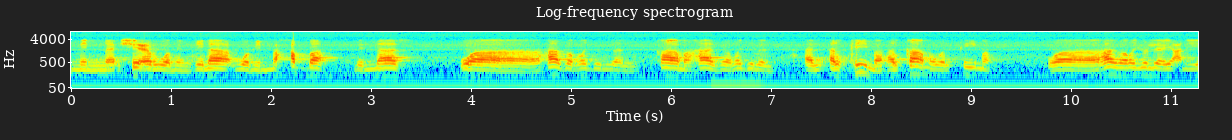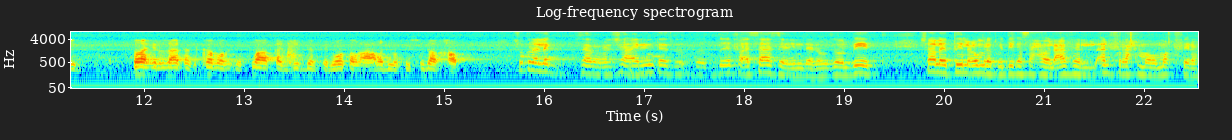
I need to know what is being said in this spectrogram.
من شعر ومن غناء ومن محبة للناس. وهذا الرجل القامة هذا الرجل ال- القيمة القامة والقيمة. وهذا رجل يعني ظاهرة لا تتكرر إطلاقا جدا في الوطن العربي وفي السودان خاصة. شكرا لك أستاذ الشاعر. أنت ضيف أساسي عندنا وزول بيت إن شاء الله يطيل عمرك ويديك الصحة والعافية. ألف رحمة ومغفرة.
